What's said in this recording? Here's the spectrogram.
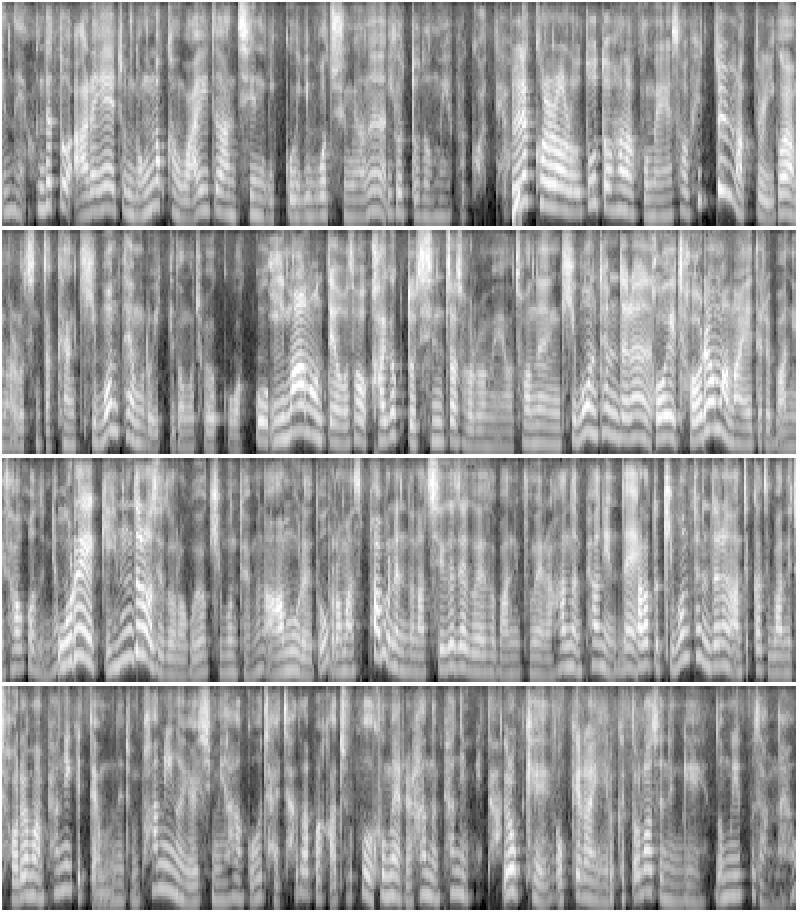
긴 해요. 근데 또 아래에 좀 넉넉한 와이드한 진 입고 입어주면은 이것도 너무 예쁠 것 같아요. 블랙 컬러로도 또 하나 구매해서 휘뚤마뚤 이거야말로 진짜 그냥 기본템으로 입기 너무 좋을 것 같고 2만 원대여서 가격도 진짜 저렴해요. 저는 기본템들은 거의 저렴한 아이들을 많이 사거든요. 오래 입기 힘들어지더라고요. 기본템은 아무래도 그러면 스파 브랜드나 지그재그에서 많이 구매를 하는 편인데 바로 또 기본템들은 아직까지 많이 저렴한 편이기 때문에 좀 파밍을 열심히 하고 잘 찾아봐가지고 구매를 하는 편입니다. 이렇게 어깨 라인 이렇게 떨어지는 게 너무 예쁘지 않나요?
